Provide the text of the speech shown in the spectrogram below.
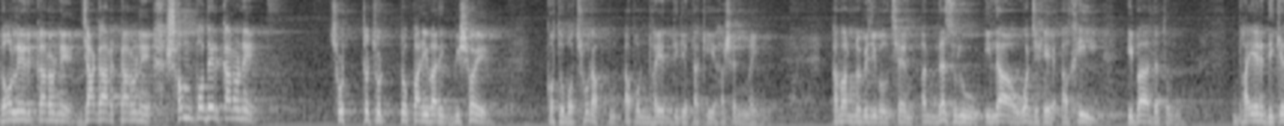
দলের কারণে, জাগার কারণে, সম্পদের কারণে ছোট্ট ছোট্ট পারিবারিক বিষয়ে কত বছর আপ- আপন ভাইয়ের দিকে তাকিয়ে হাসেন নাই? আমার নবীজি বলছেন নজরু ইলা ওয়াজহে আখি ইবাদতুন। ভাইয়ের দিকে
